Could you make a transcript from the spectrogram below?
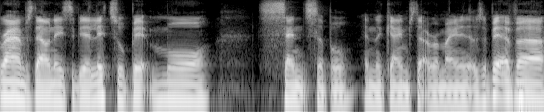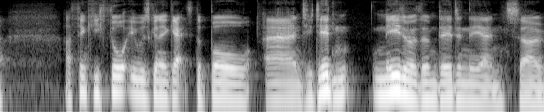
Ramsdale needs to be a little bit more sensible in the games that are remaining. It was a bit of a I think he thought he was going to get to the ball and he didn't. Neither of them did in the end. So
